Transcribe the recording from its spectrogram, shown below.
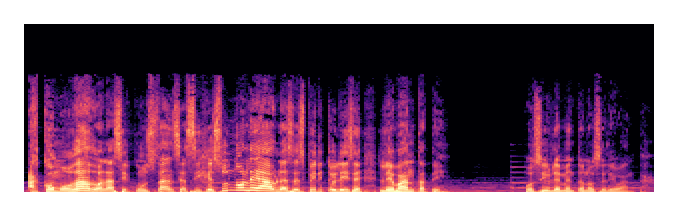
acomodado a la circunstancia, si Jesús no le habla a ese espíritu y le dice, levántate, posiblemente no se levanta.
